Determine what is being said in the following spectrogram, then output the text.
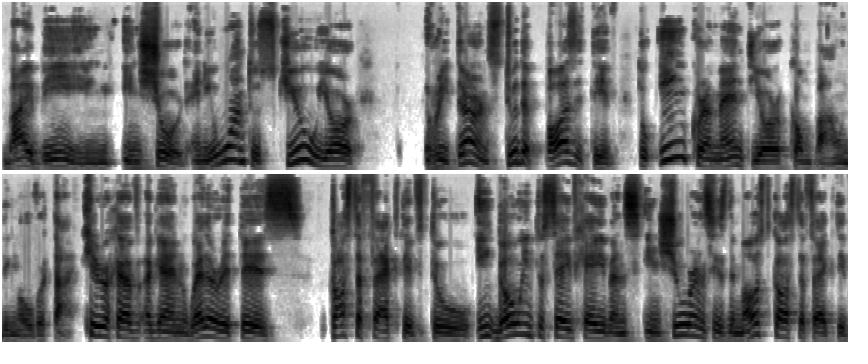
by being insured. And you want to skew your returns to the positive to increment your compounding over time. Here you have again whether it is cost effective to in go into safe havens. Insurance is the most cost effective.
